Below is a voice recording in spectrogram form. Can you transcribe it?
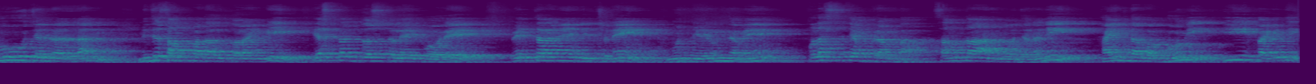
భూజనులన్ నిజ సంపదలు తొలగి ఎస్తద్వస్తులై కోరే విత్తనమే నిల్చునే మున్నిరుంగమే పులస్త్య బ్రహ్మ సంతానమోజనని హైందవ భూమి ఈ పగితి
